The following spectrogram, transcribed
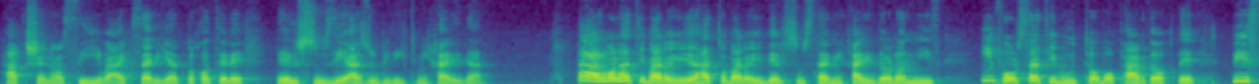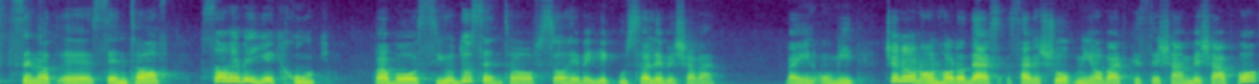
حق شناسی و اکثریت به خاطر دلسوزی از او بلیت میخریدند. به هر حال حتی برای حتی برای دلسوزترین خریداران نیز این فرصتی بود تا با پرداخت 20 سنتاف صاحب یک خوک و با 32 سنتاف صاحب یک گوساله بشود و این امید چنان آنها را در سر شوق می آورد که سه شنبه شبها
